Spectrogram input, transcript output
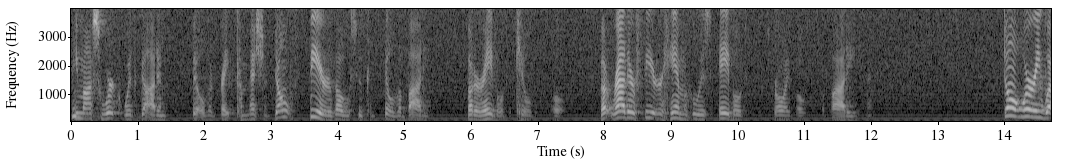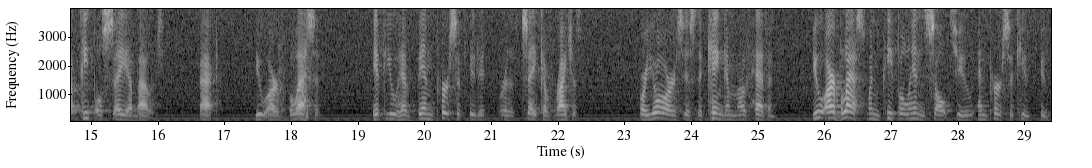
We must work with God and fulfill the Great Commission. Don't fear those who can kill the body, but are able to kill the soul. But rather fear him who is able to destroy both the body and soul. Don't worry what people say about you. In fact, you are blessed if you have been persecuted for the sake of righteousness. For yours is the kingdom of heaven. You are blessed when people insult you and persecute you.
